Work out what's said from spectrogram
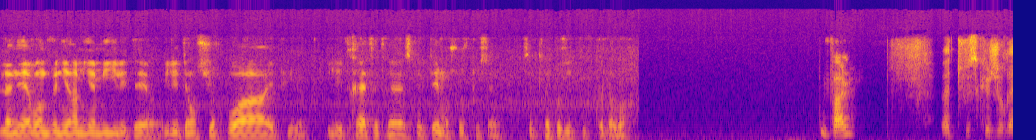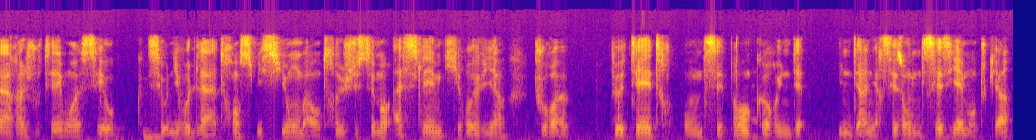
l'année avant de venir à Miami, il était, euh, il était en surpoids, et puis euh, il est très très très respecté. Moi je trouve que c'est très positif quoi d'avoir. Val? Bah, tout ce que j'aurais à rajouter, moi, c'est au, niveau de la transmission bah, entre justement Aslem qui revient pour euh, peut-être, on ne sait pas encore, une, de- une dernière saison, une 16e en tout cas.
